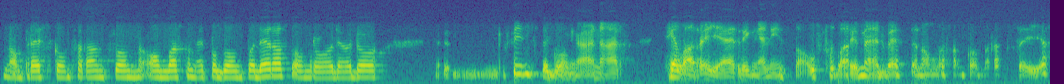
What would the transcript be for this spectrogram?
någon presskonferens om, om vad som är på gång på deras område och då eh, finns det gånger när hela regeringen inte alls har varit medveten om vad som kommer att sägas.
